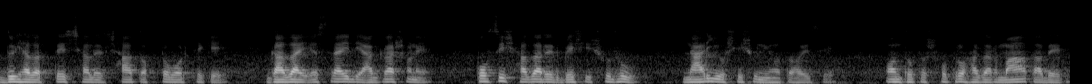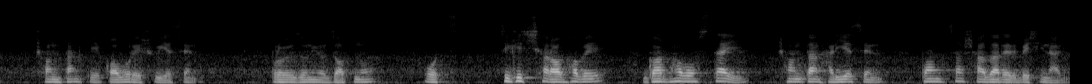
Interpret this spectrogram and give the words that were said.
দুই হাজার তেইশ সালের সাত অক্টোবর থেকে গাজায় ইসরায়েলি আগ্রাসনে পঁচিশ হাজারের বেশি শুধু নারী ও শিশু নিহত হয়েছে। অন্তত সতেরো হাজার মা তাদের সন্তানকে কবরে শুয়েছেন। প্রয়োজনীয় যত্ন ও চিকিৎসার অভাবে গর্ভাবস্থায় সন্তান হারিয়েছেন পঞ্চাশ হাজারের বেশি নারী।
